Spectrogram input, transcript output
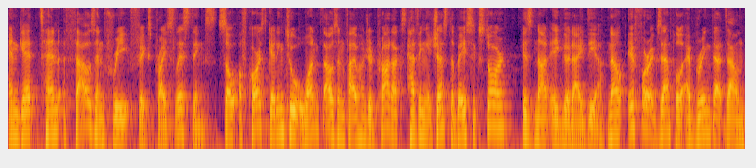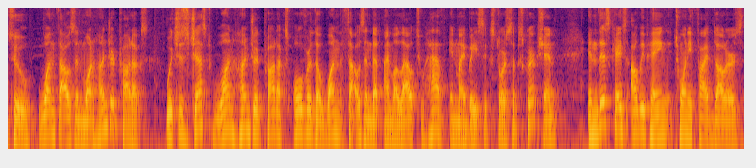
and get 10,000 free fixed price listings. So of course, getting to 1,500 products, having just a basic store is not a good idea. Now, if for example, I bring that down to 1,100 products, which is just 100 products over the 1000 that I'm allowed to have in my basic store subscription, in this case, I'll be paying $25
